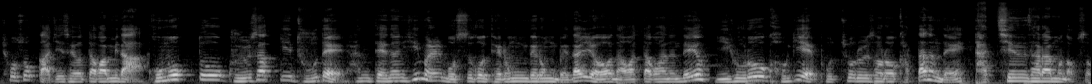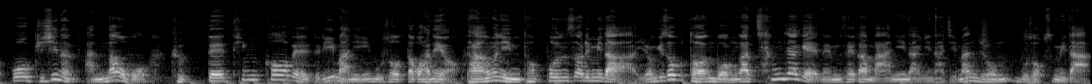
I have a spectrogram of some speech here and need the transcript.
초소까지 세웠다고 합니다. 고목도 굴삭기 두 대 한테는 힘을 못 쓰고 대롱대롱 매달려 나왔다고 하는데요. 이후로 거기에 보초를 서러 갔다는데 다친 사람은 없었고 귀신은 안 나오고 극대 팅커벨들이 많이 무서웠다고 하네요. 다음은 인터폰 썰입니다. 여기서부턴 뭔가 창작의 냄새가 많이 나긴 하지만 좀 무섭습니다.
